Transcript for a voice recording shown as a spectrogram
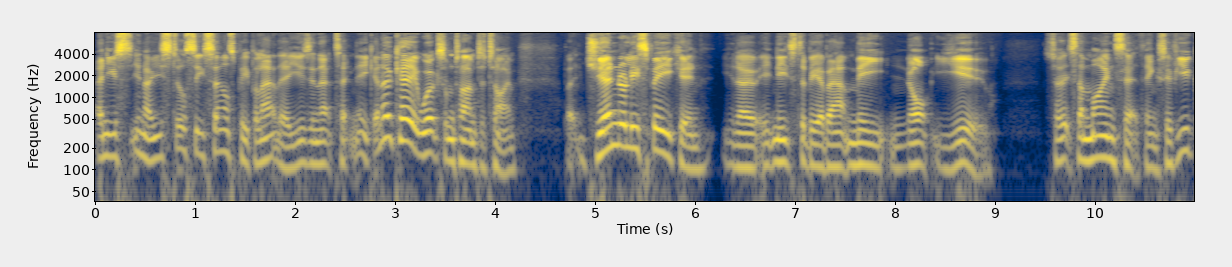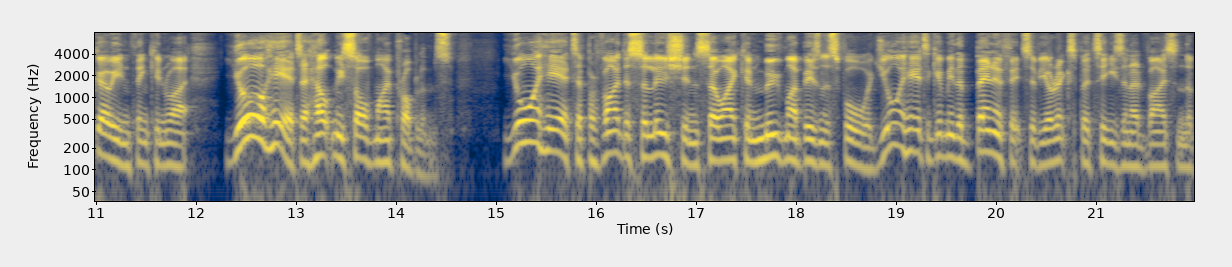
And you you know you still see salespeople out there using that technique, and okay, it works from time to time, but generally speaking, you know it needs to be about me, not you. So it's the mindset thing. So if you go in thinking, right, you're here to help me solve my problems. You're here to provide the solutions so I can move my business forward. You're here to give me the benefits of your expertise and advice and the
